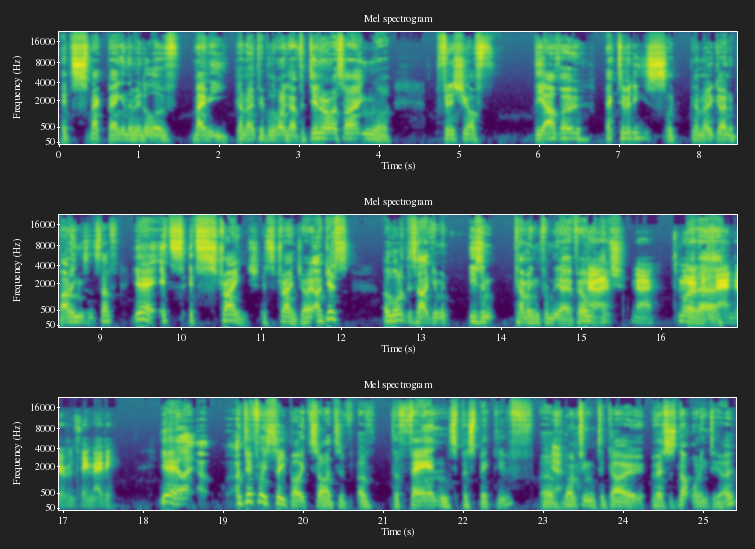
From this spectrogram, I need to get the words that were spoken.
it's smack bang in the middle of maybe I don't know people who want to go for dinner or something, or finishing off the arvo activities, like I don't know, going to Bunnings and stuff. Yeah, it's it's strange. It's strange. I, I guess a lot of this argument isn't coming from the AFL no, match. no, it's more But, of a uh, fan-driven thing, maybe. Yeah, like, I- I definitely see both sides of, of the fans' perspective of Yeah. wanting to go versus not wanting to go.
